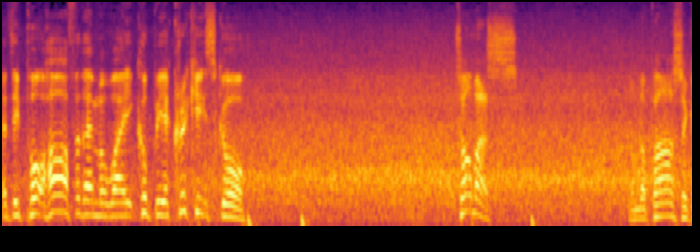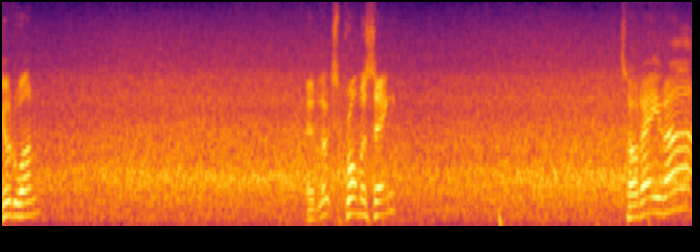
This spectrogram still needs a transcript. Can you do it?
If they put half of them away, it could be a cricket score. Thomas. And the pass, a good one. It looks promising. Torreira.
